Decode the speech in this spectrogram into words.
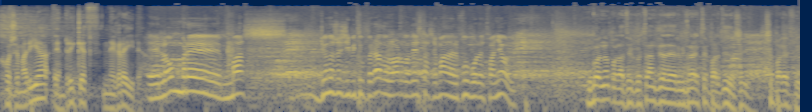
José María Enríquez Negreira. El hombre más, yo no sé si vituperado a lo largo de esta semana del fútbol español. Bueno, por la circunstancia de arbitrar este partido, sí, se parece.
